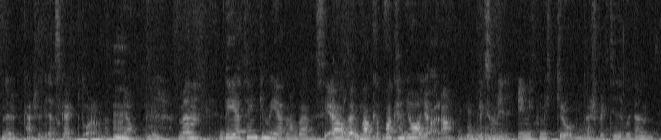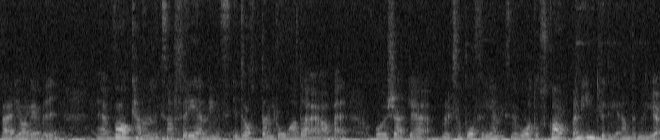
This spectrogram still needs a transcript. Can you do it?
Nu kanske via Skype då. då, Men, Mm. ja. Mm. men det jag tänker med är att man behöver se över vad, vad kan jag göra liksom i, i mitt mikroperspektiv och den värld jag lever i. Eh, vad kan liksom föreningsidrotten råda över? Och försöka liksom på föreningsnivå då skapa en inkluderande miljö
